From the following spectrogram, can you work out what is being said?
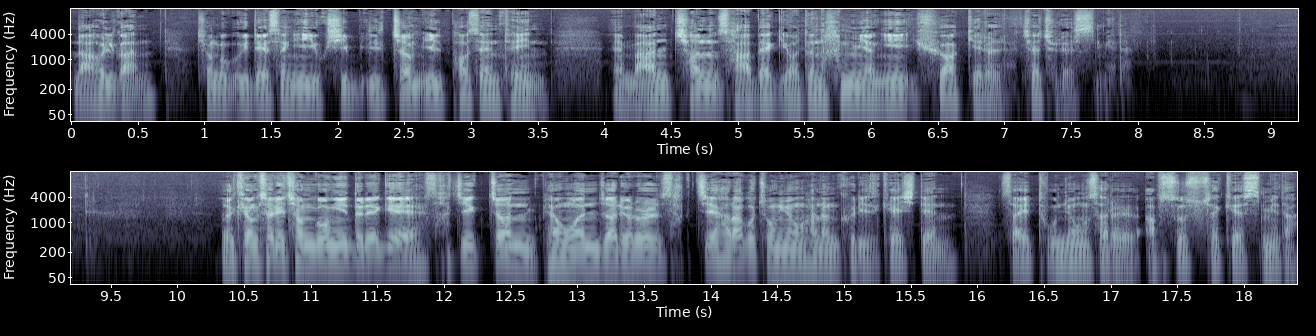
나흘간 전국 의대생이 61.1%인 11,481명이 휴학계를 제출했습니다. 경찰이 전공의들에게 사직 전 병원 자료를 삭제하라고 종용하는 글이 게시된 사이트 운용사를 압수수색했습니다.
